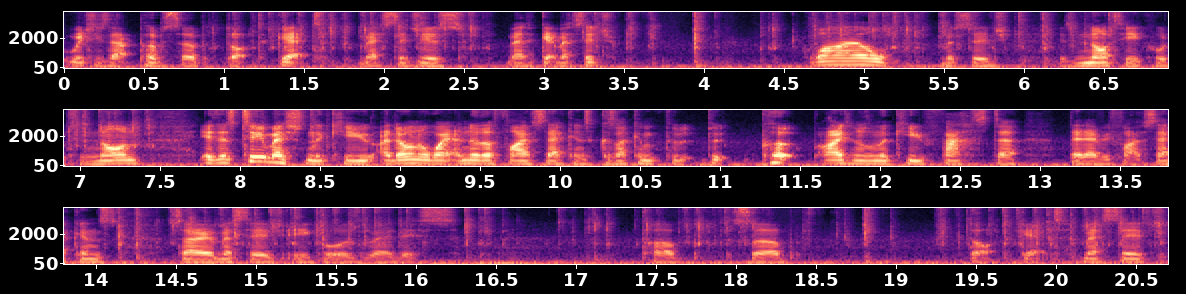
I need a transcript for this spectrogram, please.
which is that pubsub.get messages, get message, while message is not equal to none. If there's two messages in the queue, I don't want to wait another five seconds because I can put items on the queue faster than every five seconds. So message equals redis pub sub dot get message.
